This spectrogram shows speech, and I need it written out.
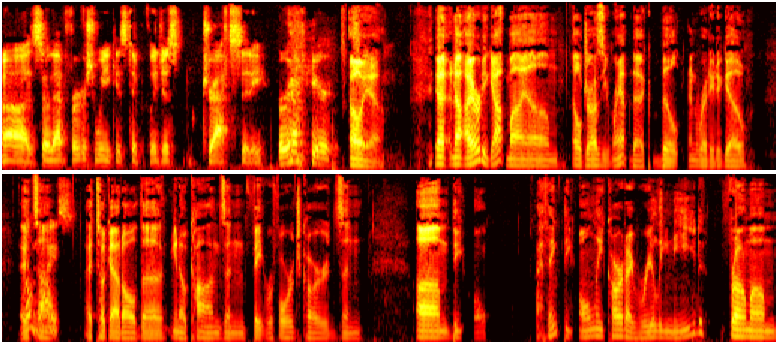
Uh, so that first week is typically just draft city around here. oh yeah, yeah. Now I already got my um Eldrazi ramp deck built and ready to go. It's, oh, um, nice. I took out all the you know Khans and Fate Reforged cards, and um the I think the only card I really need from um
